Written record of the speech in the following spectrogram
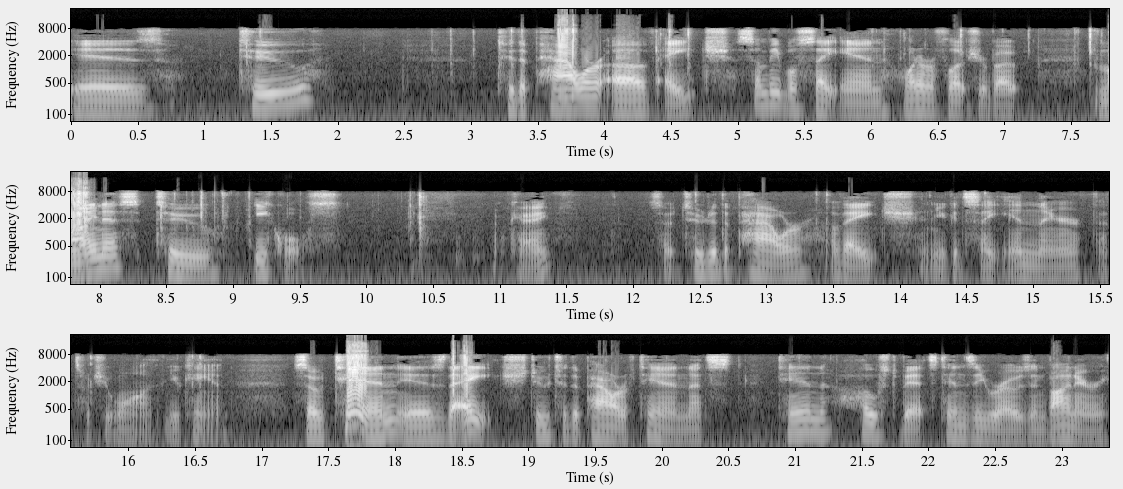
is 2 to the power of h. Some people say n, whatever floats your boat, minus 2 equals. Okay? So 2 to the power of h, and you could say n there if that's what you want. You can. So 10 is the h, 2 to the power of 10. That's 10 host bits, 10 zeros in binary.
